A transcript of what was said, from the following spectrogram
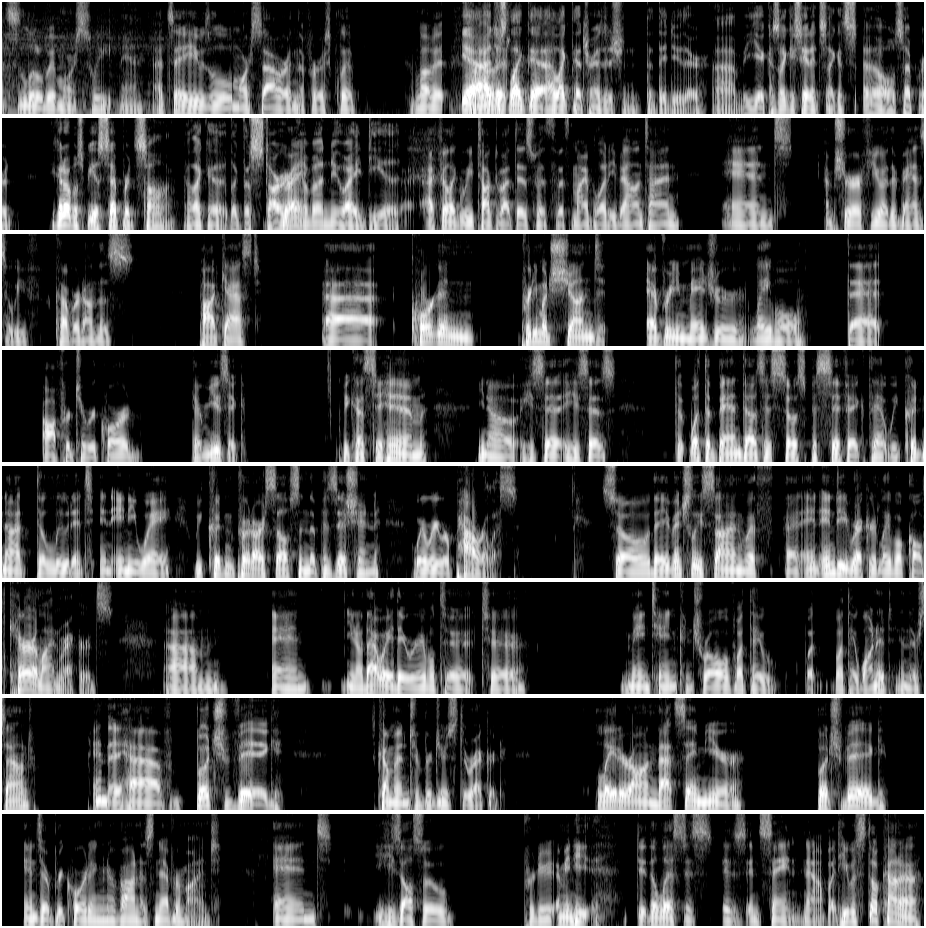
That's a little bit more sweet, man. I'd say he was a little more sour in the first clip. Love it. Yeah, I, love just it. like that. I like that transition that they do there. Um, yeah, because like you said, it's like it's a whole separate. You could almost be a separate song, like a like the start Right. of a new idea. I feel like we talked about this with with My Bloody Valentine, and I'm sure a few other bands that we've covered on this podcast. Uh, Corgan pretty much shunned every major label that offered to record their music because to him, you know, he said he says that what the band does is so specific that we could not dilute it in any way. We couldn't put ourselves in the position where we were powerless. So they eventually signed with an indie record label called Caroline Records, um, and you know that way they were able to to maintain control of what they what what they wanted in their sound. And they have Butch Vig come in to produce the record. Later on that same year, Butch Vig ends up recording Nirvana's Nevermind, and he's also produced. I mean, he the list is is insane now, but he was still kind of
